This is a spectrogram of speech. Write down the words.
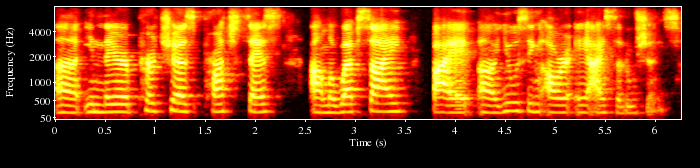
uh, in their purchase process on the website by uh, using our AI solutions.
